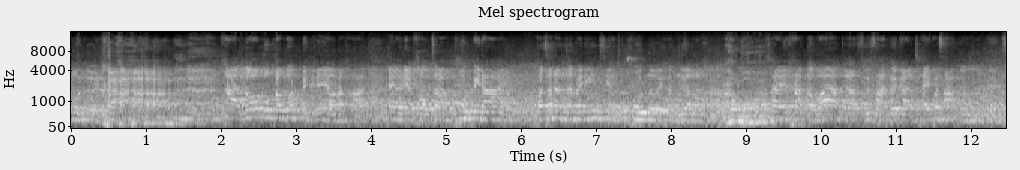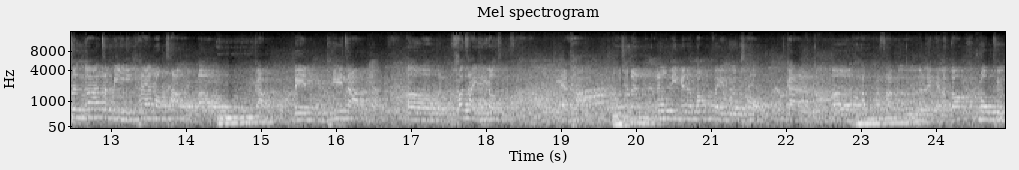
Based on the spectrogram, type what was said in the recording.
หมดเลยนะคะ ค่ะก็มุกรับบทเป็นแอลนะคะ แอลเนี่ยเขาจะพูดไม่ได้ เพราะฉะนั้นจะไม่ได้ยินเสียงมุกพูดเลยทั้งเรื่องนะคะ อ้าวเหรอ ใช่ค่ะ แต่ว่าจะสื่อสารโดยการใช้ภาษามือ ซึ่งก็จะาษามืออะไรเงี้ยแล้วก็รวมถึง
